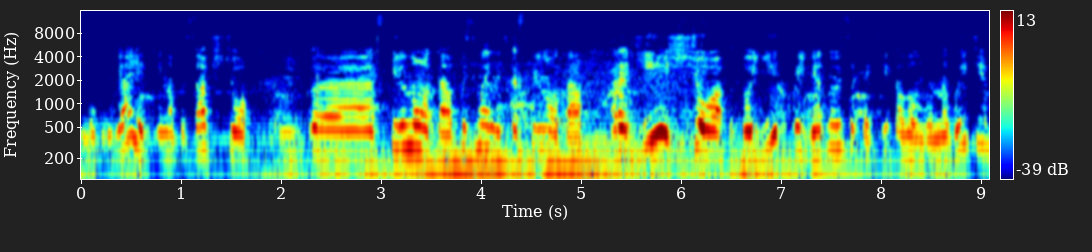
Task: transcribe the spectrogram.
Бублія, який написав, що е, спільнота, письменницька спільнота радіє, що до їх приєднуються такі талановиті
